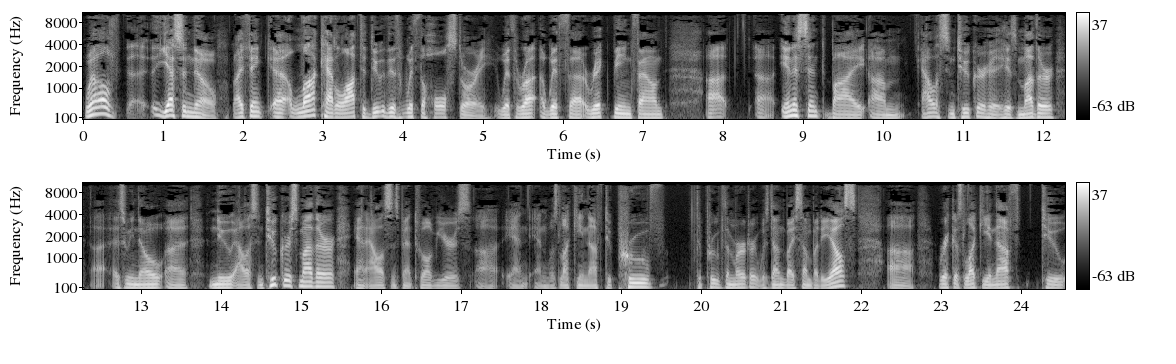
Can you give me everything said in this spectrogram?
Well, uh, yes and no. I think uh, luck had a lot to do with, with the whole story, with with uh, Rick being found uh, uh, innocent by um, Allison Tucker, his mother, uh, as we know, knew Allison Tucker's mother, and Allison spent 12 years and and was lucky enough to prove to prove the murder. It was done by somebody else. Rick is lucky enough to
